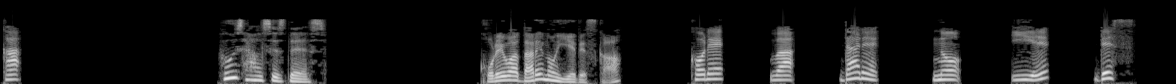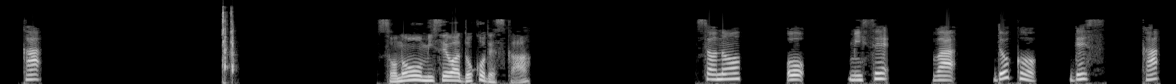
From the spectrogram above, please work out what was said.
か？Whose house is this? これは誰の家ですか？これは誰の家ですそのお店はどこですか？そのお店はどこですか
